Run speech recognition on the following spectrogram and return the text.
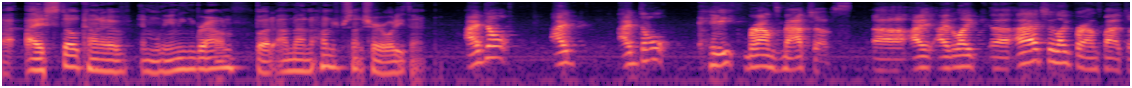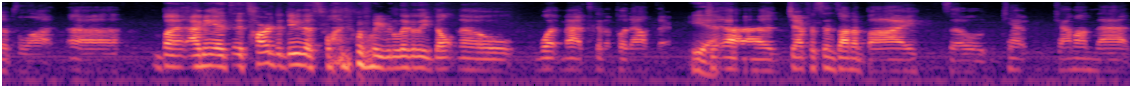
I, I still kind of am leaning Brown, but I'm not 100% sure. What do you think? I don't I I don't hate Browns matchups. Uh, I I like uh, I actually like Browns matchups a lot. Uh, but I mean it's it's hard to do this one when we literally don't know what Matt's gonna put out there. Yeah. Uh, Jefferson's on a bye, so can't count on that.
